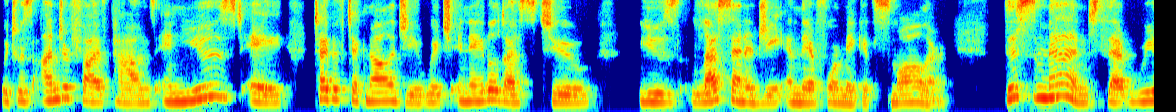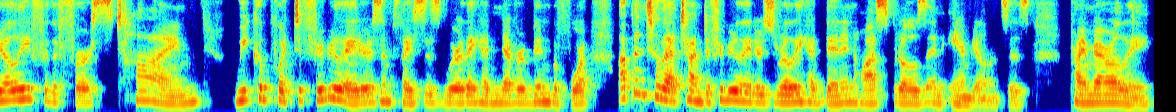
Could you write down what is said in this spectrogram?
which was under five pounds and used a type of technology which enabled us to use less energy and therefore make it smaller. This meant that really, for the first time, we could put defibrillators in places where they had never been before. Up until that time, defibrillators really had been in hospitals and ambulances primarily.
